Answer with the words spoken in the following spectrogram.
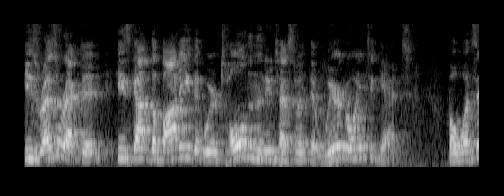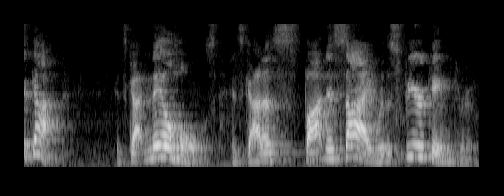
he's resurrected. He's got the body that we're told in the New Testament that we're going to get. But what's it got? It's got nail holes. It's got a spot in his side where the spear came through.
